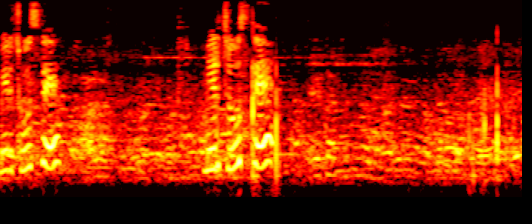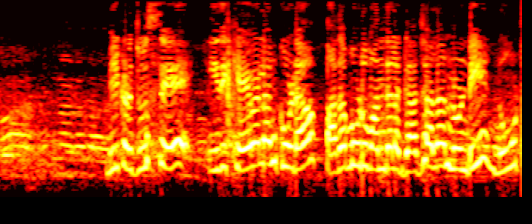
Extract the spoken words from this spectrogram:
మీరు చూస్తే మీరు చూస్తే మీరు ఇక్కడ చూస్తే ఇది కేవలం కూడా పదమూడు వందల గజాల నుండి నూట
